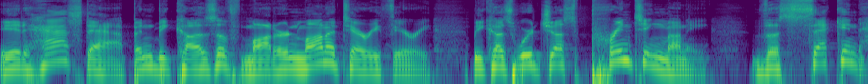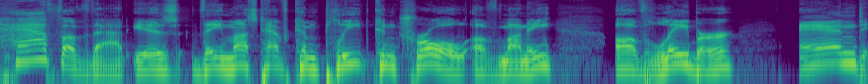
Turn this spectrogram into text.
It has to happen because of modern monetary theory, because we're just printing money. The second half of that is they must have complete control of money, of labor, and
